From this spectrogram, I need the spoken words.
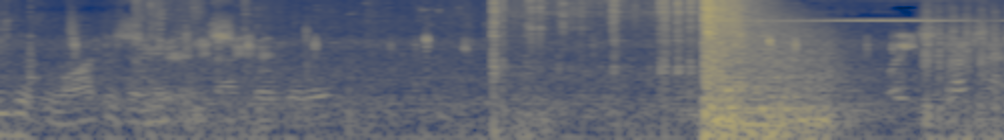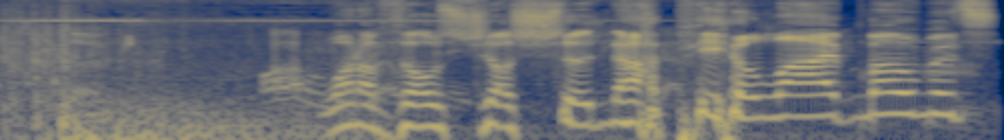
He just launches and Shoot her, makes just it shoot her. back over Wait, she touched that too, look. One of those just should not be alive moments.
